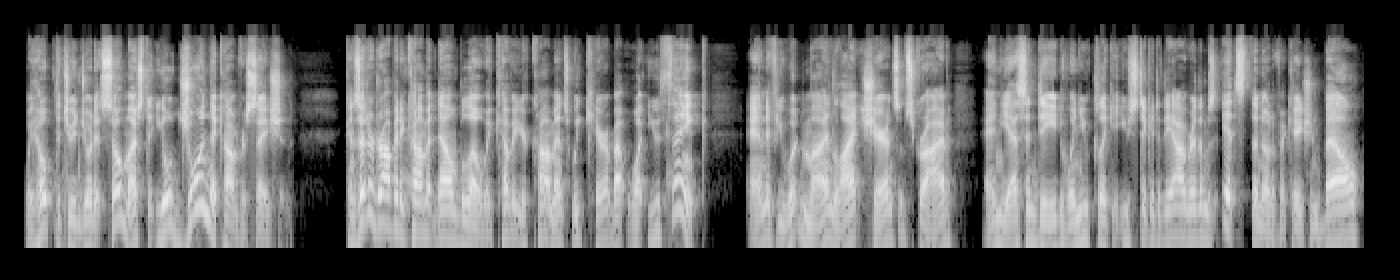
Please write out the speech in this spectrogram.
We hope that you enjoyed it so much that you'll join the conversation. Consider dropping a comment down below. We covet your comments. We care about what you think. And if you wouldn't mind, like, share, and subscribe. And yes, indeed, when you click it, you stick it to the algorithms. It's the notification bell.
